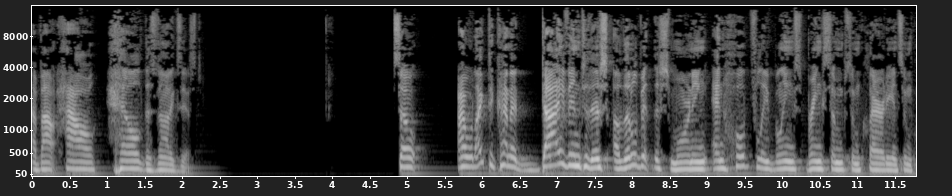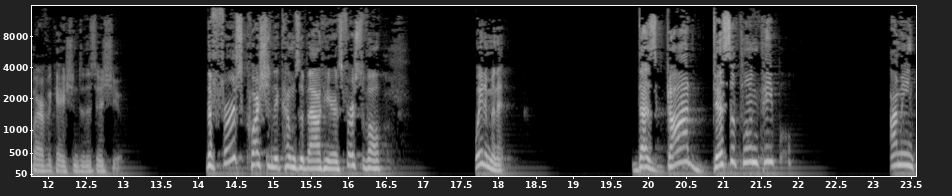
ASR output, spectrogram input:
about how hell does not exist. So I would like to kind of dive into this a little bit this morning and hopefully bring, bring some, some clarity and some clarification to this issue. The first question that comes about here is first of all, wait a minute. Does God discipline people? I mean,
